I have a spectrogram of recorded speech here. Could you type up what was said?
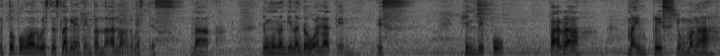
ito po mga kabestes lagi natin tandaan mga kabestes na yung mga ginagawa natin is hindi po para ma-impress yung mga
